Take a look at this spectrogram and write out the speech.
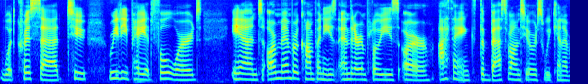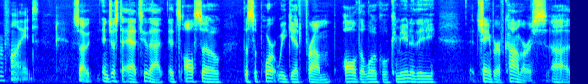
what chris said to really pay it forward. And our member companies and their employees are i think the best volunteers we can ever find. So, and just to add to that, it's also the support we get from all the local community, Chamber of Commerce, uh,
